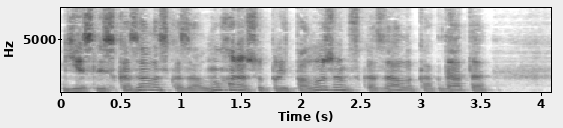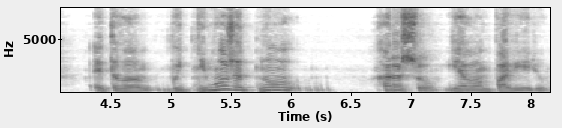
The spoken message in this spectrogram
Если сказала, сказала. Ну, хорошо, предположим, сказала когда-то, этого быть не может, ну, хорошо, я вам поверю.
